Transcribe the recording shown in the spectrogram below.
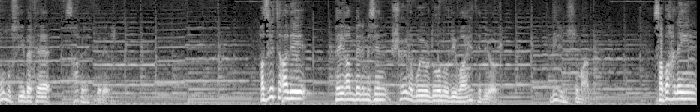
bu musibete sabrettirir. Hazreti Ali Peygamberimizin şöyle buyurduğunu rivayet ediyor. Bir Müslüman sabahleyin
